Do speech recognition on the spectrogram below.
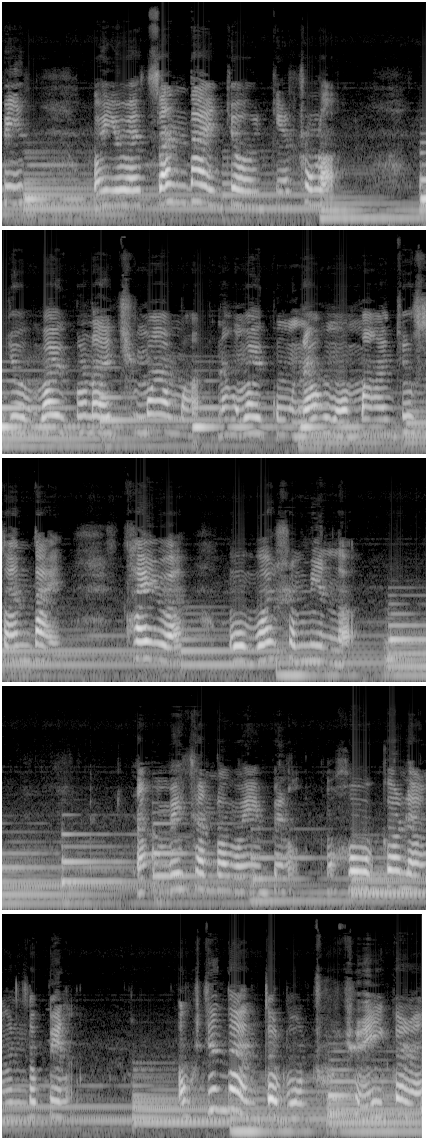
病，我以为三代就结束了，就外公的亲妈妈，然后外公，然后我妈就三代，她以为我不会生病了。然后没想到我也病了，我和我哥两个人都病了。我现在走路出去一个人，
